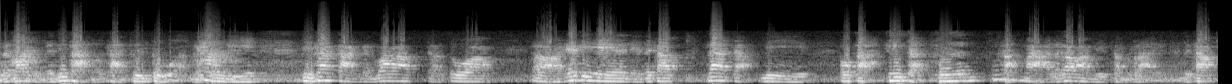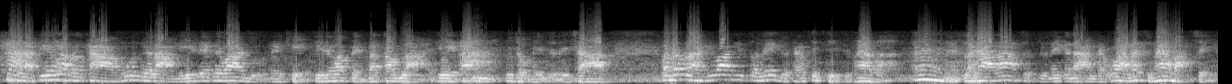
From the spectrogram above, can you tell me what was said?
แล้วก็อยู่ในทิศทางของการฟื้นตัวในช่วงนี้ มีคาดการณ์กันว่าเอ่อตัวเอ่อ FTA เนี่ยนะครับน่าจะมีโอกาสที่จะฟื้นกลับมาแล้วก็มามีกำไรนะครับค่ะขณะที่ว่าราคาหุ้นเวลานี้เรียกได้ว่าอยู่ในเขตที่เรียกว่าเป็นบัตเท่าลายที่ท่านผู้ชมเห็นอยู่ในชาร์ตบัตเท่าลายที่ว่านี่ตัวเลขอยู่แถว14-15บาทอืมราคาล่าสุดอยู่ในกระดานแบบว่านั้น15บาทเศษ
